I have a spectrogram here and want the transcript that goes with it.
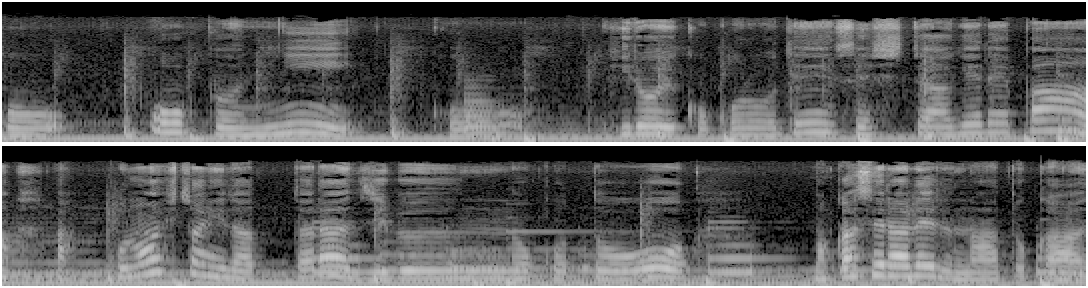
こうオープンにこう広い心で接してあげればあこの人にだったら自分のことを任せられるなとか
